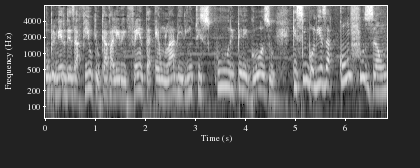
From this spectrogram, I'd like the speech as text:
O primeiro desafio que o cavaleiro enfrenta é um labirinto escuro e perigoso que simboliza a confusão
